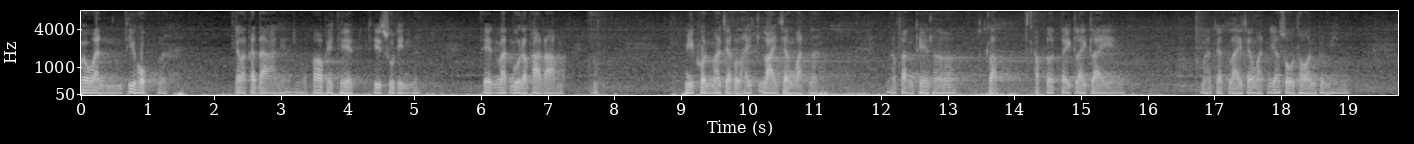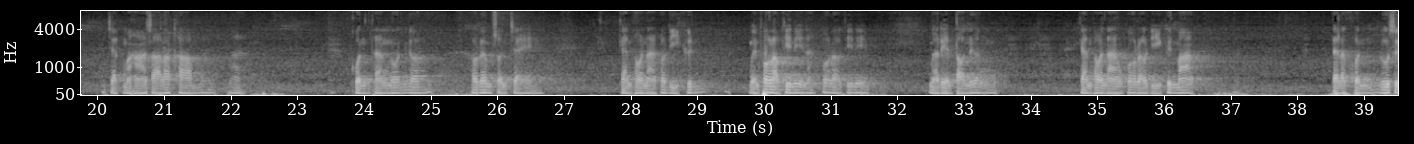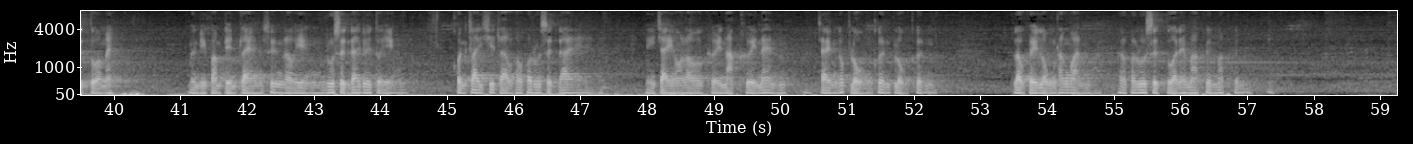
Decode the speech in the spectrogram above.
เมื่อวันที่หกนะกรกฎาเนี่ยหลวงพ่อไปเทศที่สุรินทร์เทศวัดบูรพาราม มีคนมาจากหลายหลายจังหวัดนะ มาฟังเทศแล้วกลับขับรถไปไกล ๆ มาจากหลายจังหวัดยะโสธรก็มีจากมหาสารคามมาคนทางโน้นก็เขาเริ่มสนใจ การภาวนาก็ดีขึ้น เหมือนพวกเราที่นี่นะพวกเราที่นี่มาเรียนต่อเนื่อง การภาวนาของพวกเราดีขึ้นมาก แต่ละคนรู้สึกตัวไหมมันมีความเปลี่ยนแปลง ซึ่งเราเองรู้สึกได้ด้วยตัวเอง คนใกล้ชิดเราเขาก็รู้สึกได้ในใจของเราเคยหนักเคยแน่น ใจมันก็โปร่งขึ้นโปร่งขึ้น เราเคยหลงทั้งวันเราก็รู้สึกตัวได้มากขึ้นมากขึ้น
